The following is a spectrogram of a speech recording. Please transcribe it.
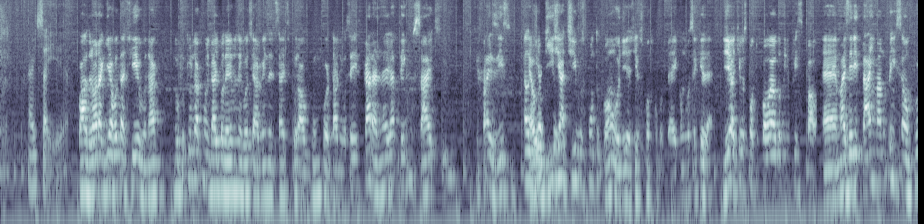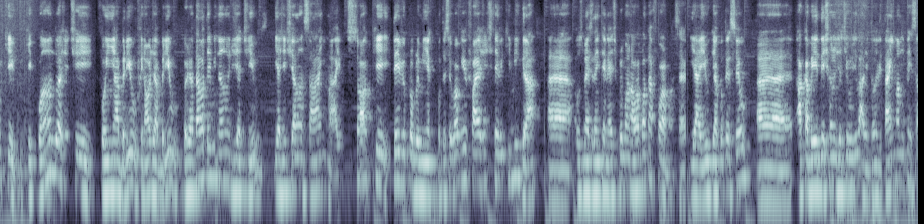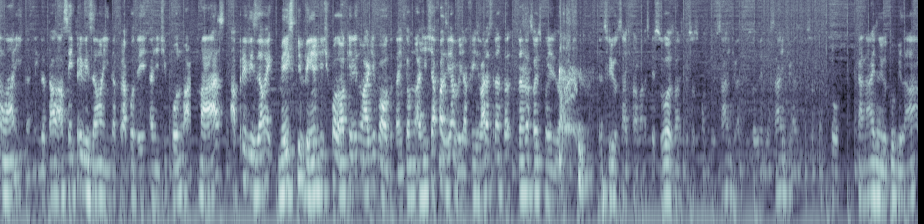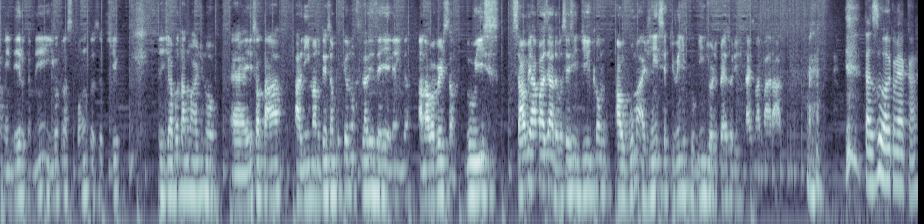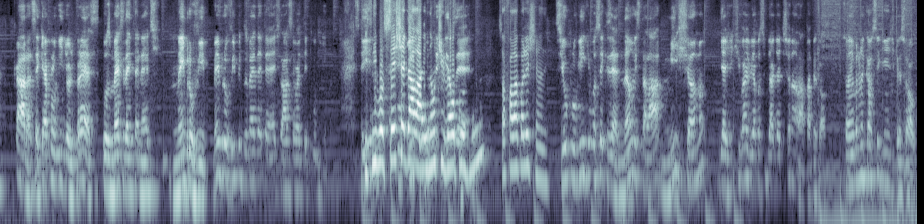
É isso aí. Quadrora Guia Rotativo, né? No futuro da comunidade poderemos negociar a venda de sites por algum portal de vocês? Cara, né, já tem um site que faz isso. É o, é digiativos.com ou digiativos.com.br, como você quiser. Digiativos.com é o domínio principal, é, mas ele está em manutenção. Por quê? Porque quando a gente foi em abril, final de abril, eu já estava terminando o Digiativos e a gente ia lançar em maio. Só que teve o um probleminha que aconteceu com a GameFi, a gente teve que migrar uh, os mestres da internet para uma nova plataforma, certo? E aí o que aconteceu? Uh, acabei deixando o Digiativos de lado. Então ele está em manutenção lá ainda, ainda está lá sem previsão ainda para poder a gente pôr no ar. Mas a previsão é que mês que vem a gente coloca ele no ar de volta, tá? Então a gente já fazia, já fez várias transações com ele lá. Transferiu o site para várias pessoas, várias pessoas compraram o site, várias pessoas venderam o site, várias pessoas compraram canais no YouTube lá, venderam também, e outras pontas, outros tipos. A gente vai botar no ar de novo. É, ele só tá ali em manutenção porque eu não finalizei ele ainda, a nova versão. Luiz Salve rapaziada, vocês indicam alguma agência que vende plugin de WordPress originais mais barato? tá zoando com a minha cara. Cara, você quer plugin de WordPress? Os mestres da internet, membro VIP. Membro VIP dos mestres da internet lá você vai ter plugin. Se e se você chegar lá e não tiver quiser, o plugin, só falar com o Alexandre. Se o plugin que você quiser não lá, me chama e a gente vai ver a possibilidade de adicionar lá, tá, pessoal? Só lembrando que é o seguinte, pessoal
